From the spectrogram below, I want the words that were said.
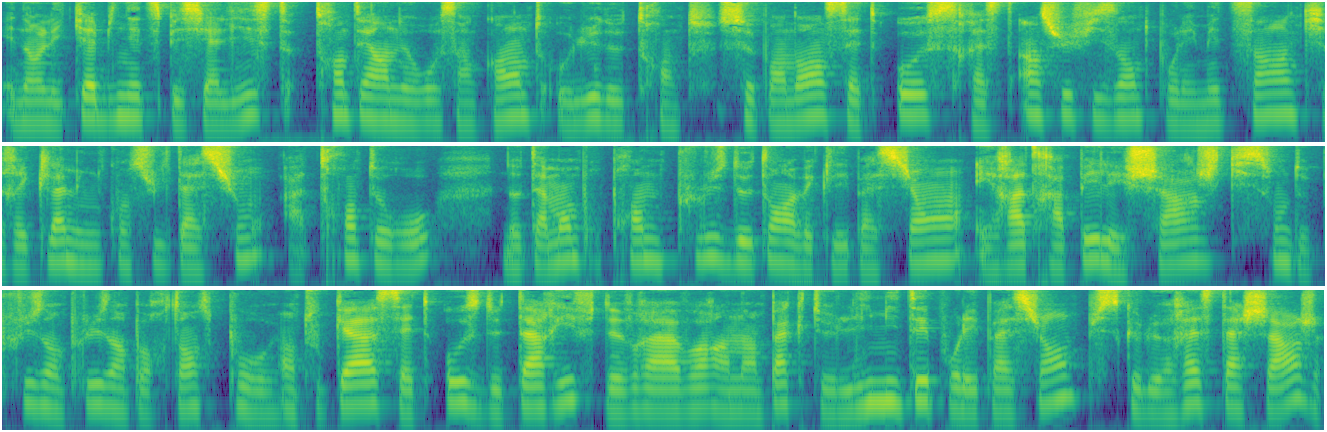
et dans les cabinets de spécialistes 31,50€ au lieu de 30. Cependant, cette hausse reste insuffisante pour les médecins qui réclament une consultation à 30 euros, notamment pour prendre plus de temps avec les patients et rattraper les charges qui sont de plus en plus importantes pour eux. En tout cas, cette hausse de tarifs devrait avoir un impact limité pour les patients puisque le reste à charge,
